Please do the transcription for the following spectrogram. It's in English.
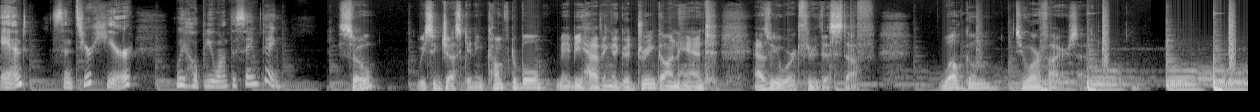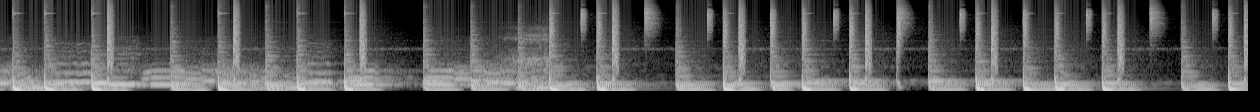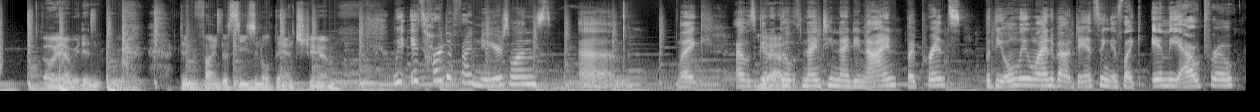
And since you're here, we hope you want the same thing. So, we suggest getting comfortable, maybe having a good drink on hand as we work through this stuff. Welcome to our fireside. Oh yeah, we didn't didn't find a seasonal dance jam. We, it's hard to find New Year's ones. Um, like I was gonna Yeah. go with 1999 by Prince, but the only line about dancing is like in the outro.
